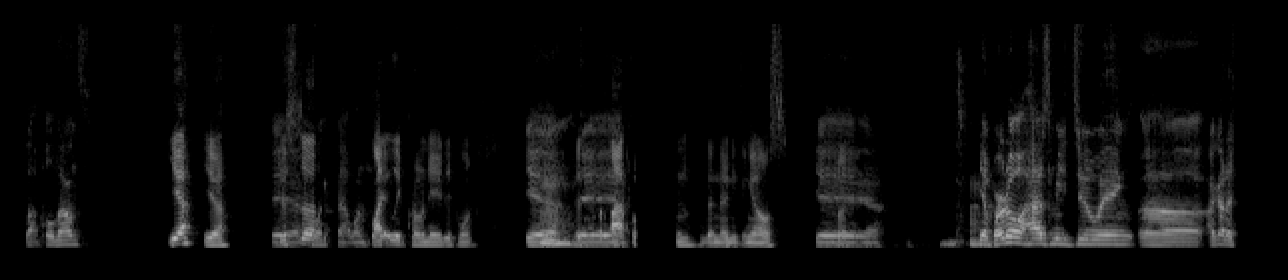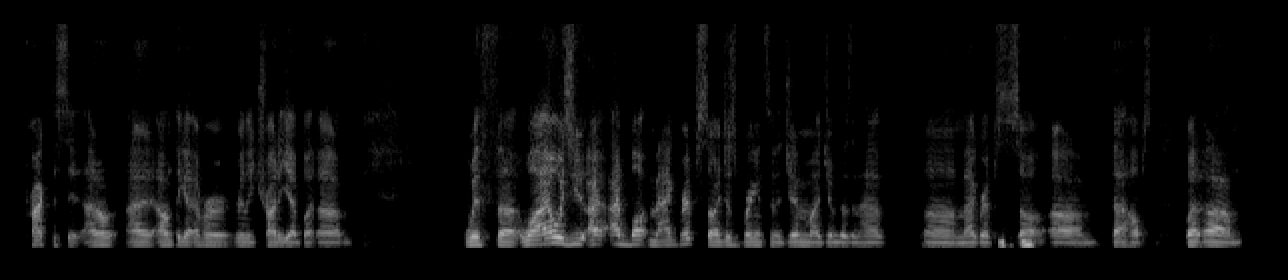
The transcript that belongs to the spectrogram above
lat pull downs. yeah, yeah, Yeah, Just, I uh, like that one. slightly pronated one. Yeah, Mm. Yeah, yeah, lat focus than anything else. yeah, yeah, but- yeah, yeah. Yeah, Berto has me doing. Uh, I gotta practice it. I don't. I, I don't think I ever really tried it yet. But um, with uh, well, I always use. I, I bought mag grips, so I just bring it to the gym. My gym doesn't have uh, mag grips, so um, that helps. But um,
